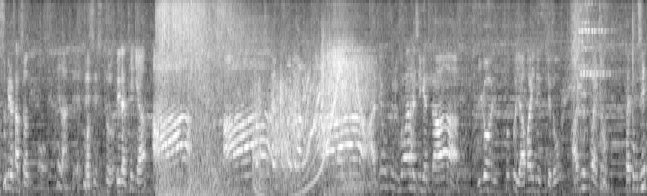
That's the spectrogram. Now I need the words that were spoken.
수비력 3천. 어 패는 안돼 뭐? 메시지 투 일단 탱이야. 아 아, 아, 아지우스를 소환하시겠다. 이거 속도 야바이 데스케도 아디오스 발동. 발동시?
